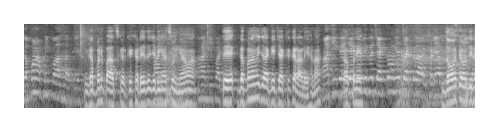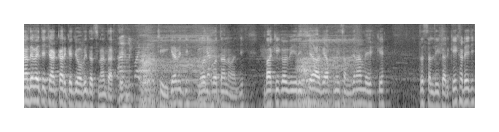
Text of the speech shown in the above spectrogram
ਗੱਪਣ ਆਪਣੀ ਪਾਸ ਕਰਕੇ। ਗੱਬਨ ਪਾਸ ਕਰਕੇ ਖੜੇ ਤੇ ਜਿਹੜੀਆਂ ਸੂਈਆਂ ਵਾ ਹਾਂਜੀ ਭਾਜੀ। ਤੇ ਗੱਬਣਾ ਵੀ ਜਾ ਕੇ ਚੈੱਕ ਕਰਾ ਲੇ ਹਨਾ? ਹਾਂਜੀ ਆਪਣੇ ਜੇ ਵੀਰ ਨੇ ਚੈੱਕ ਕਰਾਉਣੀ ਆ ਚੈੱਕ ਕਰਾ ਕੇ ਖੜਿਆ ਦੋ ਚੌਂ ਦਿਨਾਂ ਦੇ ਵਿੱਚ ਚੈੱਕ ਕਰਕੇ ਜੋ ਵੀ ਦੱਸਣਾ ਦੱਸ ਦੇ ਹਾਂਜੀ ਭਾਜੀ। ਠੀਕ ਹੈ ਵੀਰ ਜੀ ਬਹੁਤ ਬਹੁਤ ਧੰਨਵਾਦ ਜੀ। ਬਾਕੀ ਕੋਈ ਵੀਰ ਇੱਥੇ ਆ ਗਿਆ ਆਪਣੀ ਸਮਝਣਾ ਵੇਖ ਕੇ ਤਸੱਲੀ ਕਰਕੇ ਹੀ ਖੜੇ ਜੀ।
